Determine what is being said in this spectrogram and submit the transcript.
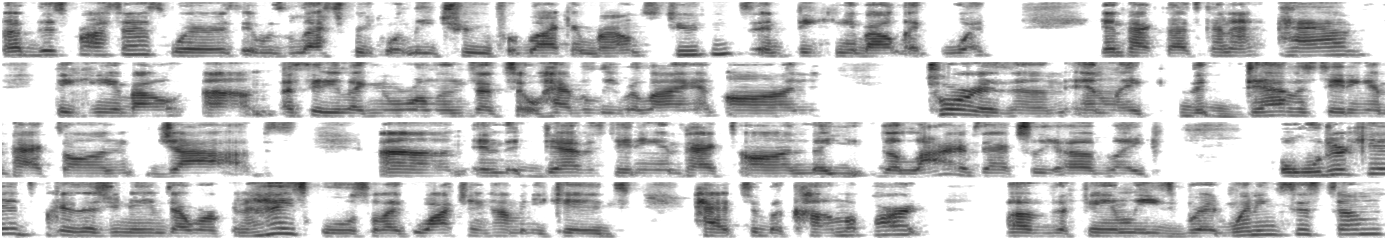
of this process whereas it was less frequently true for black and brown students and thinking about like what impact that's going to have thinking about um, a city like new orleans that's so heavily reliant on tourism and like the devastating impact on jobs um, and the devastating impact on the the lives actually of like older kids because as you named i work in high school so like watching how many kids had to become a part of the family's breadwinning system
